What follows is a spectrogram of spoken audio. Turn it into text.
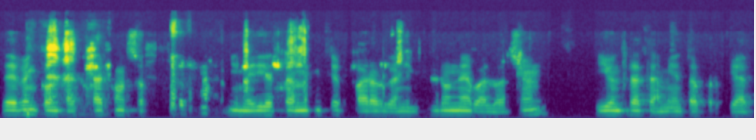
deben contactar con su inmediatamente para organizar una evaluación y un tratamiento apropiado.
